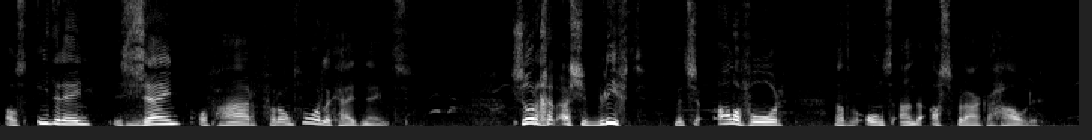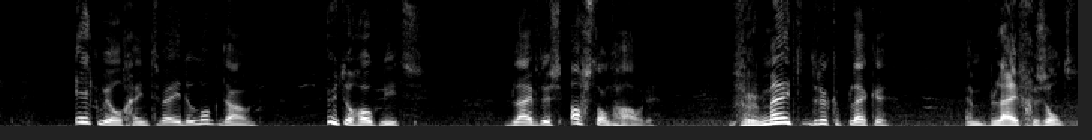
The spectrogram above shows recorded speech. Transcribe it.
als iedereen zijn of haar verantwoordelijkheid neemt. Zorg er alsjeblieft met z'n allen voor dat we ons aan de afspraken houden. Ik wil geen tweede lockdown. U toch ook niet? Blijf dus afstand houden. Vermijd drukke plekken en blijf gezond.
